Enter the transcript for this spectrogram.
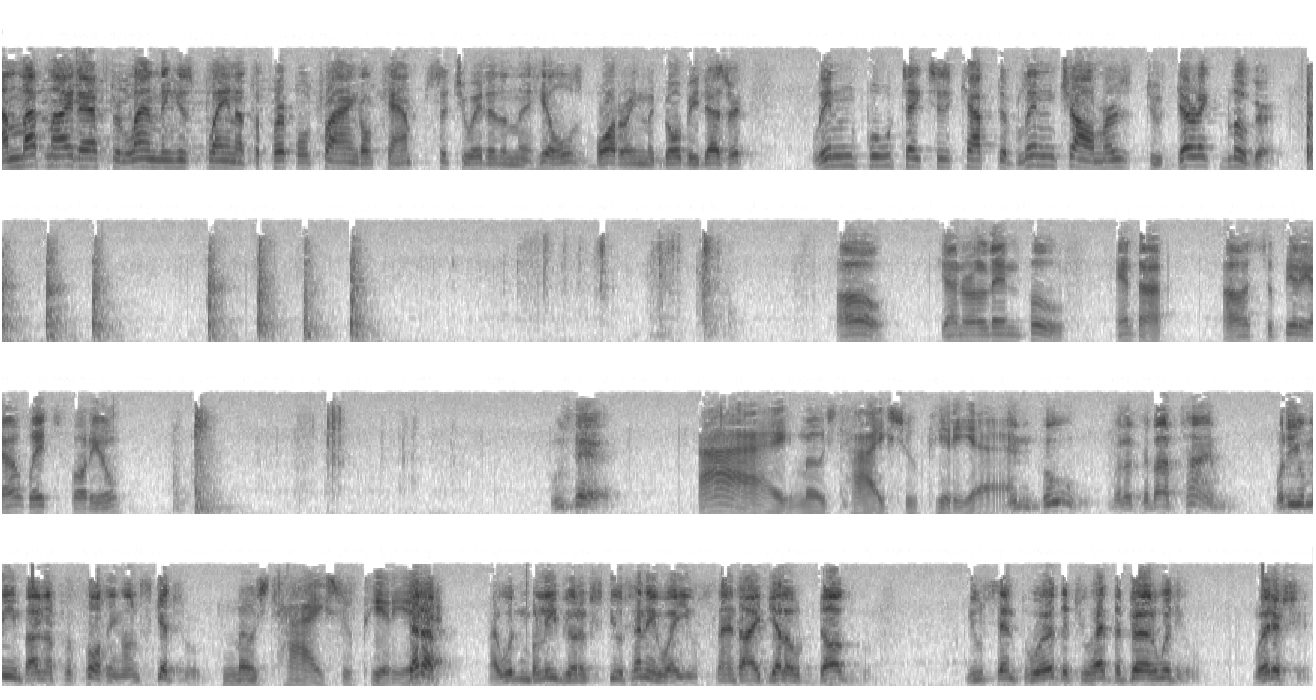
And that night, after landing his plane at the Purple Triangle camp situated in the hills bordering the Gobi Desert, Lin Pu takes his captive Lynn Chalmers to Derek Bluger. Oh, General Lin Pu, enter. Our superior waits for you. Who's there? I, Most High Superior. Lin Pu? Well, it's about time. What do you mean by not reporting on schedule? Most High Superior. Get up. I wouldn't believe your excuse anyway, you slant-eyed yellow dog. You sent word that you had the girl with you. Where is she?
